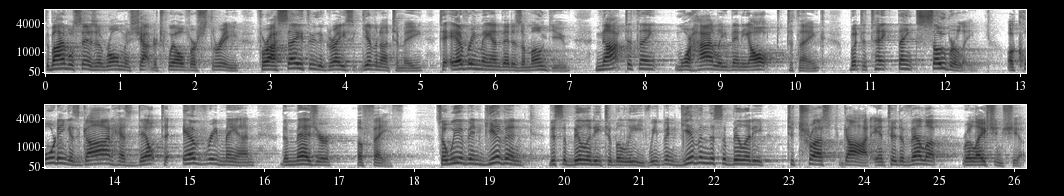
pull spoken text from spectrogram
The Bible says in Romans chapter 12 verse 3, "For I say through the grace given unto me to every man that is among you, not to think more highly than he ought to think, but to think soberly, according as God has dealt to every man the measure of faith. So we have been given this ability to believe. We've been given this ability to trust God and to develop relationship.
